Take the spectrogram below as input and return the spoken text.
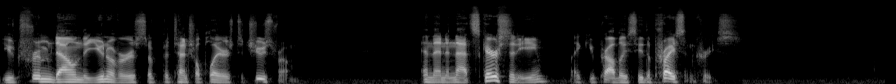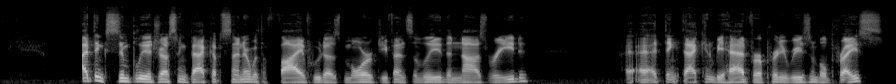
you trim down the universe of potential players to choose from. And then in that scarcity, like you probably see the price increase. I think simply addressing backup center with a five who does more defensively than Naz Reid, I, I think that can be had for a pretty reasonable price.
